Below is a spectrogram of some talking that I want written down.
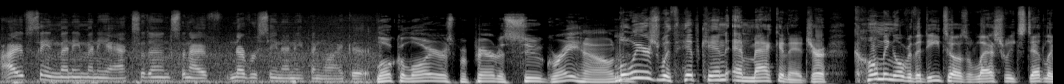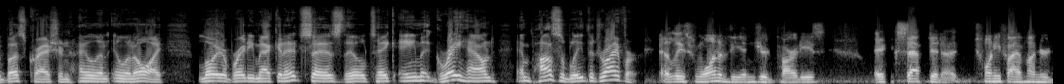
I've seen many, many accidents, and I've never seen anything like it. Local lawyers prepare to sue Greyhound. Lawyers with Hipskind and McAninch are combing over the details of last week's deadly bus crash in Highland, Illinois. Lawyer Brady McAninch says they'll take aim at Greyhound and possibly the driver. At least one of the injured parties accepted a $2,500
